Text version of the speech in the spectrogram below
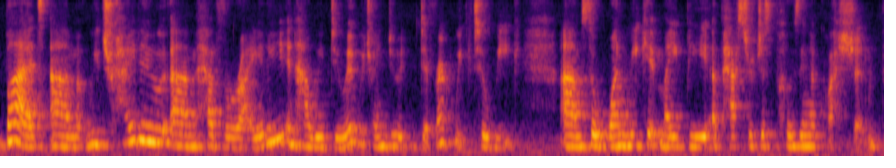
But um, we try to um, have variety in how we do it. We try and do it different week to week. Um, so one week it might be a pastor just posing a question.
